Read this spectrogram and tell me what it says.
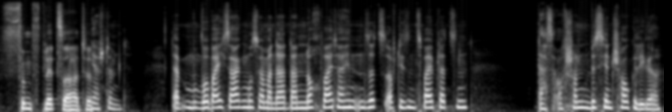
fünf Plätze hatte. Ja, stimmt. Da, wobei ich sagen muss, wenn man da dann noch weiter hinten sitzt auf diesen zwei Plätzen, das ist auch schon ein bisschen schaukeliger.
